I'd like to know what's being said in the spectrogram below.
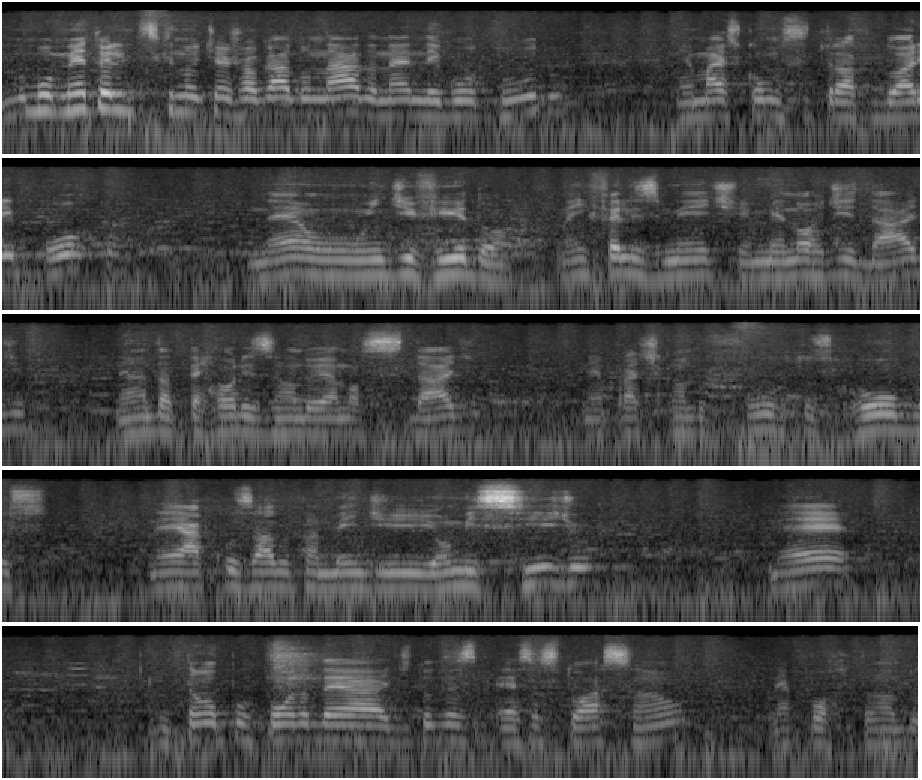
No momento ele disse que não tinha jogado nada, né, negou tudo, né, mas como se trata do Ariporco, né, um indivíduo, né, infelizmente menor de idade, né, anda aterrorizando a nossa cidade, né, praticando furtos, roubos, né, acusado também de homicídio. Né. Então, por conta de, de toda essa situação, né, portando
